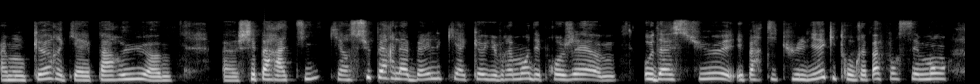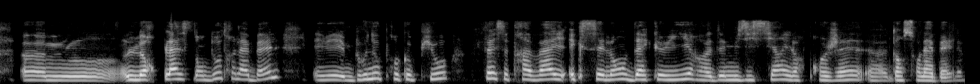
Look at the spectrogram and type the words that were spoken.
à mon cœur et qui est paru euh, euh, chez Parati, qui est un super label qui accueille vraiment des projets euh, audacieux et, particuliers qui ne trouveraient pas forcément leur place dans d'autres labels. Et Bruno Procopio fait ce travail excellent d'accueillir des musiciens et leurs projets dans son label.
